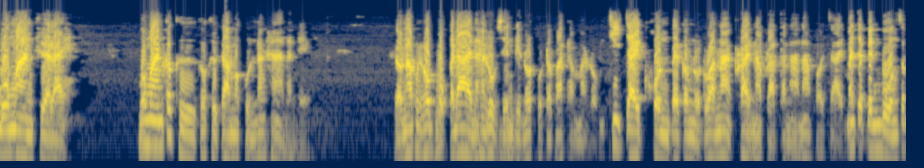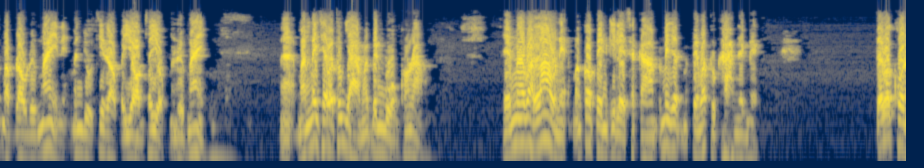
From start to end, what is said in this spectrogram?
บ่วงมารคืออะไรบ่วงมารก็คือก็คือกรรมคุณทั้งห้านั่นเอง เรานับให้เขาปกก็ได้นะฮะรูปเสียงกลิ่นรสปุถะพัธรรมารมที่ใจคนไปกำหนดว่าน่าใคร่น่าปรารถนาน่าพอใจ มันจะเป็นบ่วงสำหรับเราหรือไม่เนี่ย มันอยู่ที่เราไปยอมสยบมันหรือไม่นะมันไม่ใช่ว่าทุกอย่างมันเป็นบ่วงของเรา เห็นไหมว่าเหล้าเนี่ย มันก็เป็นกิเลสกรรมไม่ใช่เป็นวัตถุกรรมอย่างหนึ่งแต่ว่าคน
